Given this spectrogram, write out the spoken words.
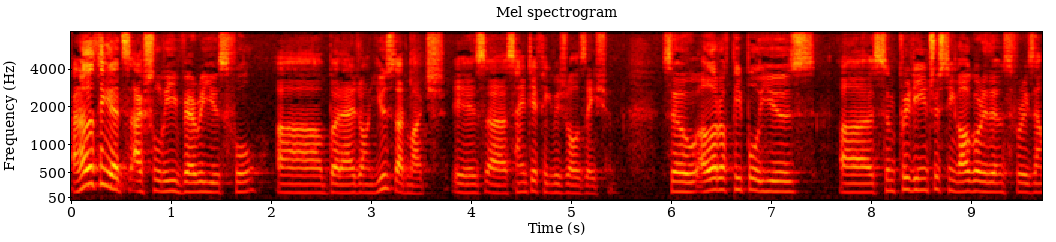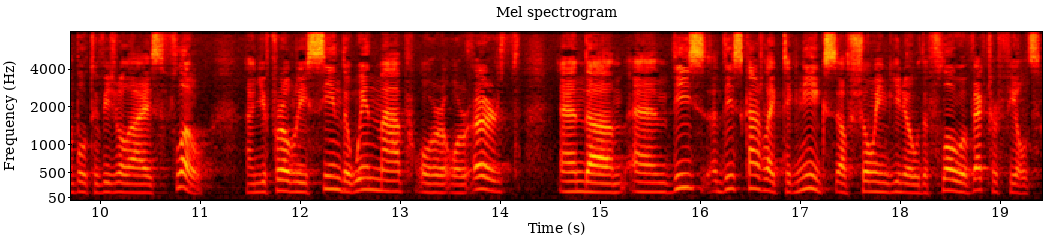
another thing that's actually very useful, uh, but I don't use that much, is uh, scientific visualization. So a lot of people use uh, some pretty interesting algorithms, for example, to visualize flow. And you've probably seen the wind map or, or Earth. And, um, and these, these kind of like techniques of showing you know, the flow of vector fields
